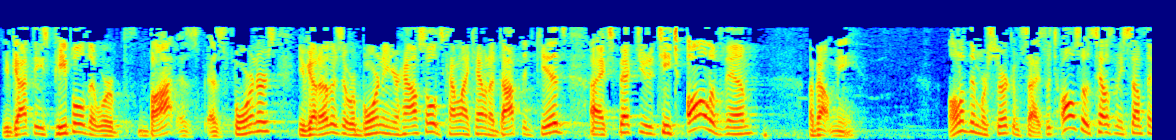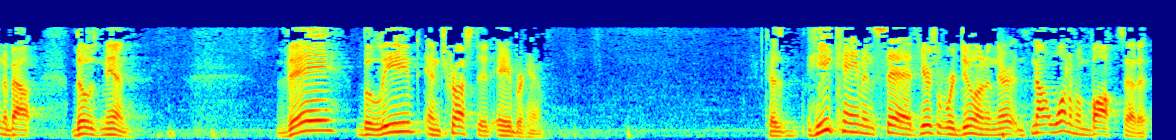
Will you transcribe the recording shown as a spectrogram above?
You've got these people that were bought as, as foreigners. You've got others that were born in your household. It's kind of like having adopted kids. I expect you to teach all of them about me. All of them were circumcised, which also tells me something about those men. They believed and trusted Abraham. Because he came and said, here's what we're doing, and not one of them balks at it.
